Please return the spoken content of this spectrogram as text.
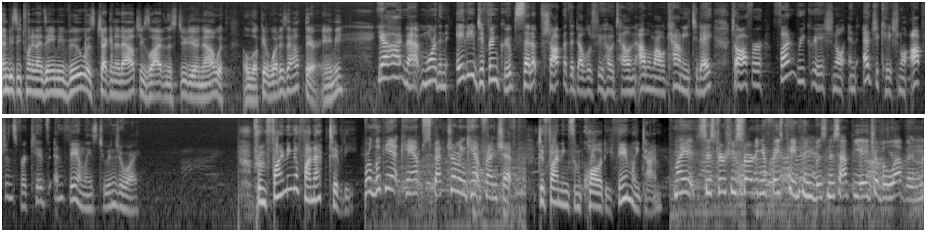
NBC 29's Amy Vu was checking it out. She's live in the studio now with a look at what is out there. Amy? Yeah, hi, Matt. More than 80 different groups set up shop at the Doubletree Hotel in Albemarle County today to offer fun, recreational, and educational options for kids and families to enjoy. From finding a fun activity. We're looking at Camp Spectrum and Camp Friendship. To finding some quality family time. My sister, she's starting a face painting business at the age of 11,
